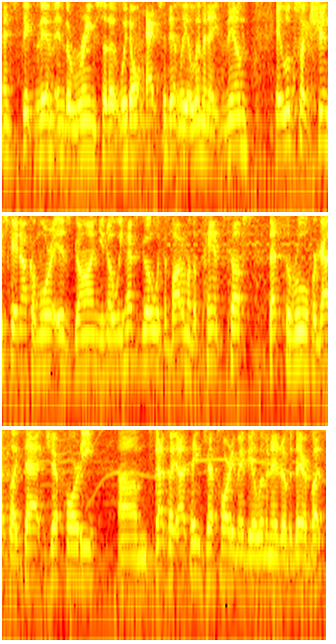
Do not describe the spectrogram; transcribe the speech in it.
and stick them in the ring so that we don't accidentally eliminate them. It looks like Shinsuke Nakamura is gone. You know, we have to go with the bottom of the pants cuffs. That's the rule for guys like that. Jeff Hardy. Um, guys, I, I think Jeff Hardy may be eliminated over there, but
